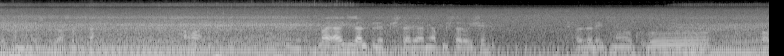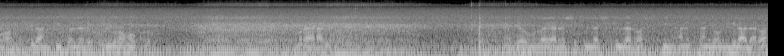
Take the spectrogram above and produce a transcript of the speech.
Reklamda ne işimiz var sonuçta. Ama bayağı güzel üretmişler yani yapmışlar o işi. Özel eğitim okulu falan filan. İlk özel eğitim uygulama okulu. Buraya herhalde. Ne diyor burada yerde şekiller şekiller var. Bin tane tren yolcu birader var.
